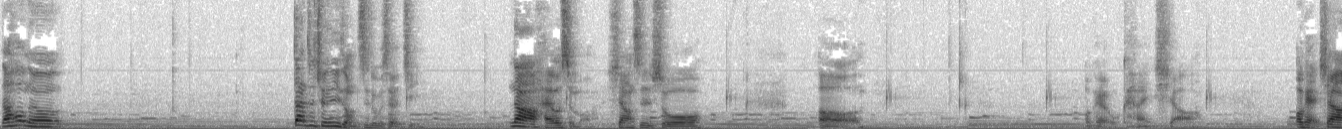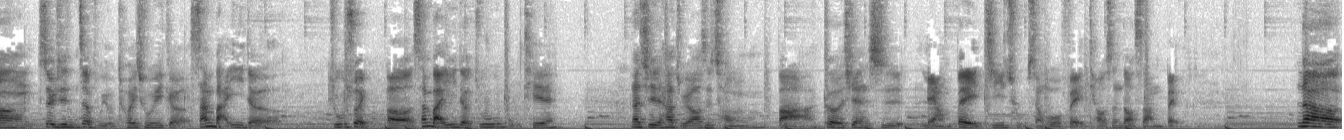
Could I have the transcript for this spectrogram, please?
然后呢？但这就是一种制度设计。那还有什么？像是说，呃，OK，我看一下啊。OK，像最近政府有推出一个三百亿的租税，呃，三百亿的租屋补贴。那其实它主要是从把各县市两倍基础生活费调升到三倍。那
